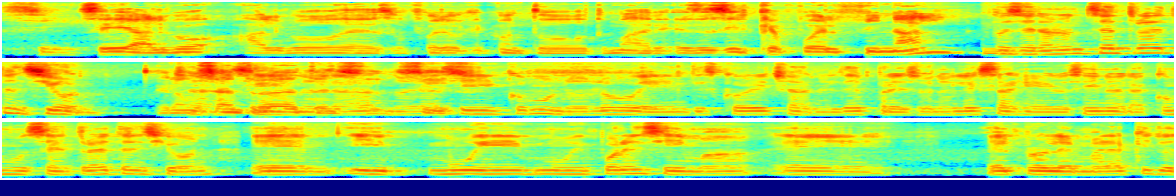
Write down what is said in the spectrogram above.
Sí. Sí, algo, algo de eso fue lo que contó tu madre. Es decir, que fue el final. Pues era un centro de detención. Era un centro de detención. No era, así como uno lo ve en Discovery Channel de preso en el extranjero, sino era como un centro de detención eh, y muy, muy por encima. Eh, el problema era que yo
